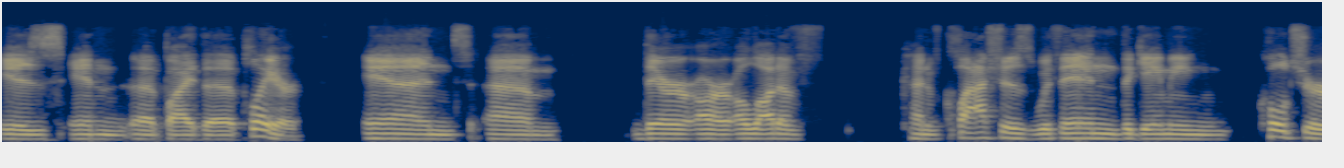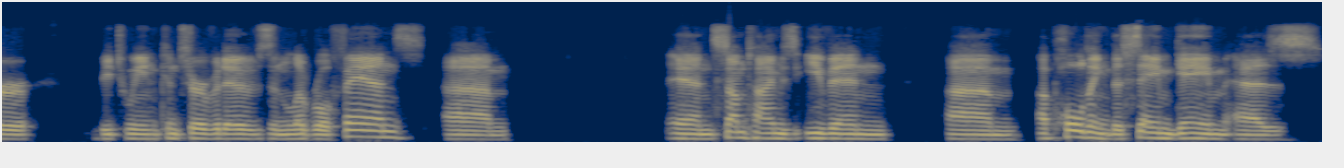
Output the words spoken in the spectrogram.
is in uh, by the player, and um, there are a lot of kind of clashes within the gaming culture between conservatives and liberal fans, um, and sometimes even um, upholding the same game as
